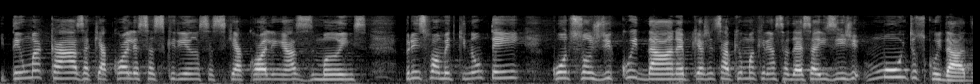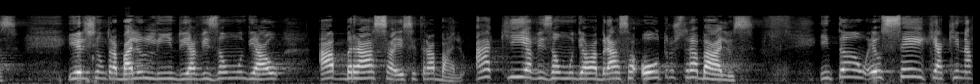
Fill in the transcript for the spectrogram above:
E tem uma casa que acolhe essas crianças, que acolhem as mães, principalmente que não tem condições de cuidar, né? Porque a gente sabe que uma criança dessa exige muitos cuidados. E eles têm um trabalho lindo e a visão mundial abraça esse trabalho. Aqui a visão mundial abraça outros trabalhos. Então, eu sei que aqui na,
